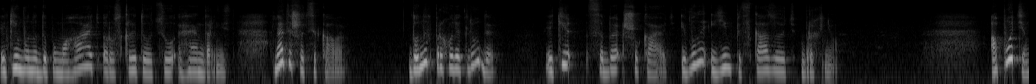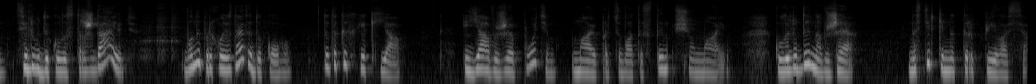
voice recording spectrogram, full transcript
яким вони допомагають розкрити цю гендерність. Знаєте, що цікаве? До них приходять люди, які себе шукають, і вони їм підказують брехню. А потім ці люди, коли страждають, вони приходять, знаєте, до кого? До таких, як я. І я вже потім маю працювати з тим, що маю. Коли людина вже настільки натерпілася,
